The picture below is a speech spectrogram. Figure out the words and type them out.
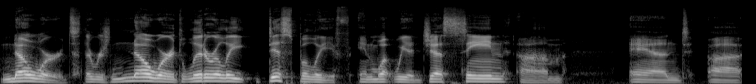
No words. There was no words. Literally disbelief in what we had just seen. Um, and uh,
